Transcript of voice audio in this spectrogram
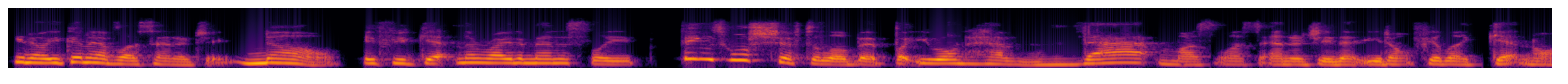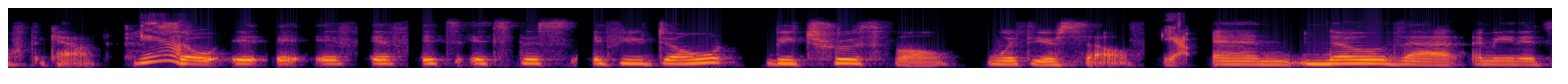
you know, you're going to have less energy. No, if you get in the right amount of sleep, things will shift a little bit, but you won't have that much less energy that you don't feel like getting off the couch. Yeah. So it, it, if, if it's, it's this, if you don't be truthful with yourself. Yeah. and know that i mean it's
